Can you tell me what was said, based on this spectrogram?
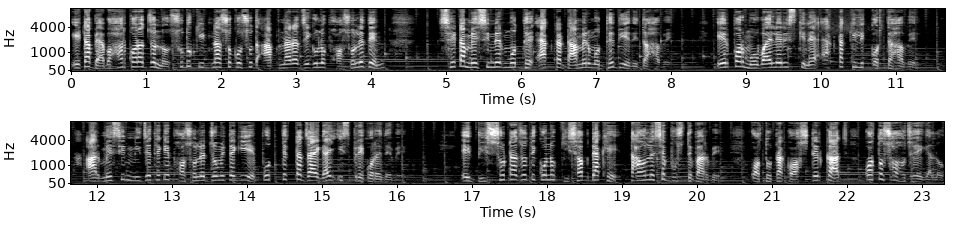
এটা ব্যবহার করার জন্য শুধু কীটনাশক ওষুধ আপনারা যেগুলো ফসলে দেন, সেটা মেশিনের মধ্যে, একটা ডামের মধ্যে দিয়ে দিতে হবে। এরপর মোবাইলের স্ক্রিনে একটা ক্লিক করতে হবে। আর মেশিন নিজে থেকে ফসলের জমিতে গিয়ে প্রত্যেকটা জায়গায় স্প্রে করে দেবে। এই দৃশ্যটা যদি কোনো কৃষক দেখে, তাহলে সে বুঝতে পারবে কতটা কষ্টের কাজ, কত সহজ হয়ে গেল।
